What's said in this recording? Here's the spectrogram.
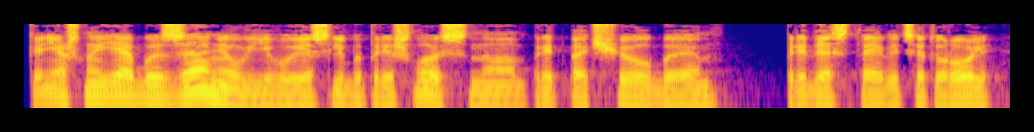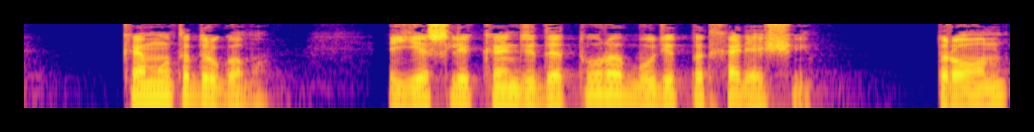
Конечно, я бы занял его, если бы пришлось, но предпочел бы предоставить эту роль кому-то другому, если кандидатура будет подходящей. Трон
